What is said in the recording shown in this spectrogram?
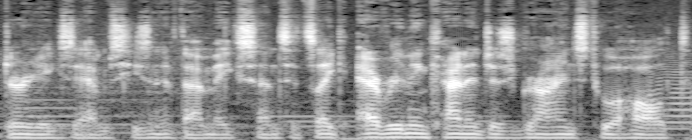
during exam season, if that makes sense. It's like everything kind of just grinds to a halt.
